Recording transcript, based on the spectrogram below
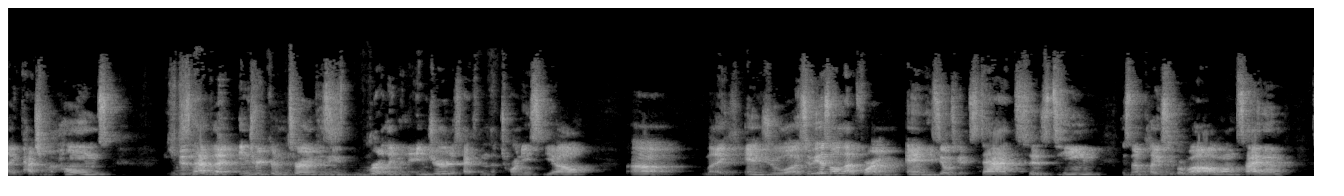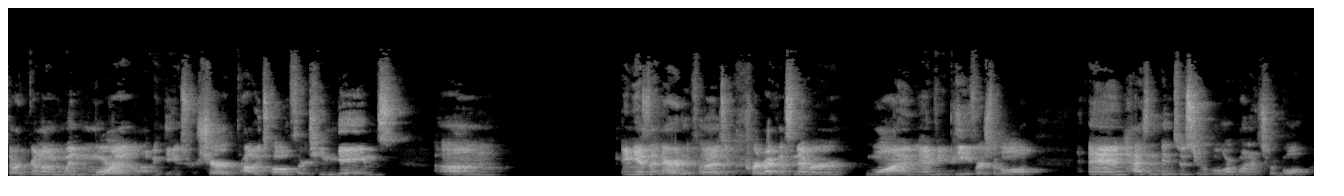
like Patrick Mahomes. He doesn't have that injury concern because he's rarely been injured aside from the torn ACL. Uh, like Andrew Luck, so he has all that for him, and he's able to get stats. His team is going to play super well alongside him they're going to win more than 11 games for sure, probably 12, 13 games. Um, and he has that narrative as a quarterback that's never won MVP, first of all, and hasn't been to a Super Bowl or won a Super Bowl,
